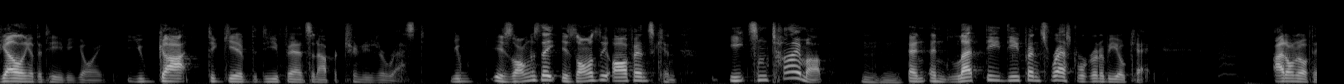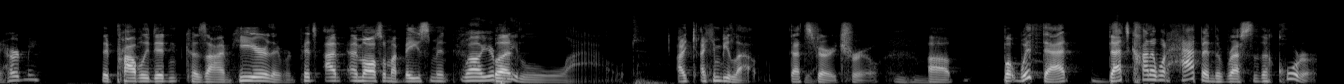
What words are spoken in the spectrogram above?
yelling at the TV, going, "You got to give the defense an opportunity to rest. You as long as they as long as the offense can eat some time up hmm and and let the defense rest, we're going to be okay." I don't know if they heard me. They probably didn't because I'm here. They were in Pitts. I'm, I'm also in my basement. Well, you're But- pretty loud. I, I can be loud. That's Yeah. very true. Mhm. Uh, but with that, that's kind of what happened the rest of the quarter.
